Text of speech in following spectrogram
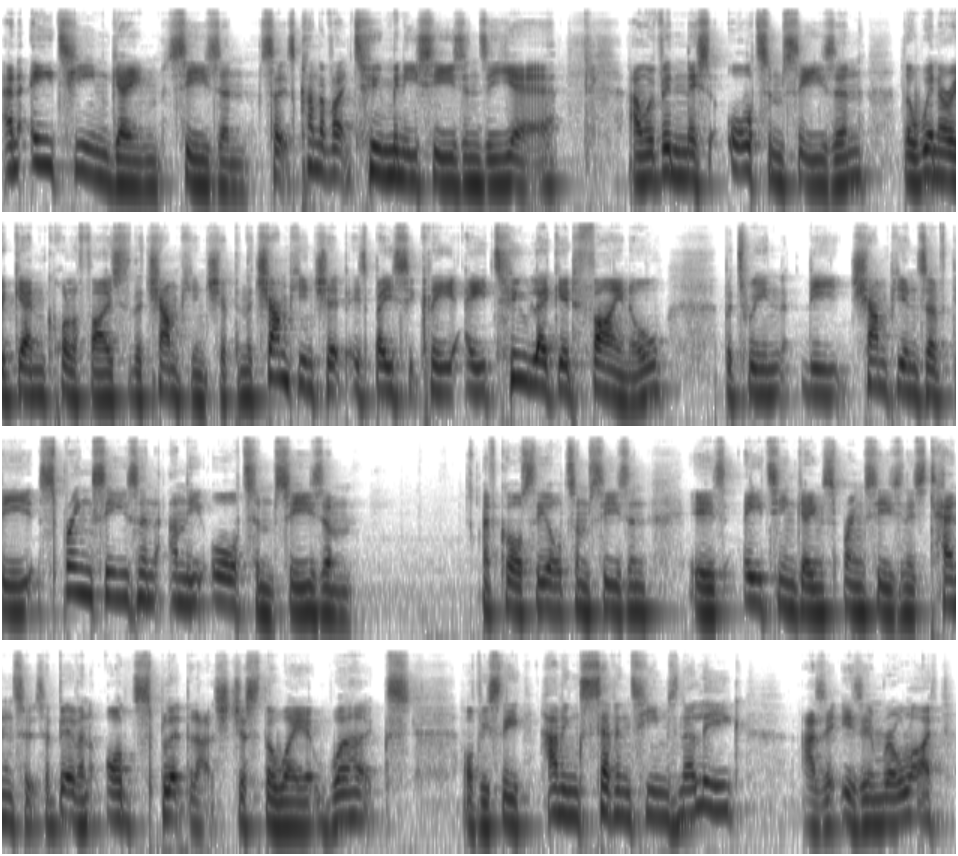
an 18 game season. So it's kind of like two mini seasons a year. And within this autumn season, the winner again qualifies for the championship. And the championship is basically a two legged final between the champions of the spring season and the autumn season. Of course, the autumn season is 18 games, spring season is 10, so it's a bit of an odd split, but that's just the way it works. Obviously, having seven teams in a league, as it is in real life,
